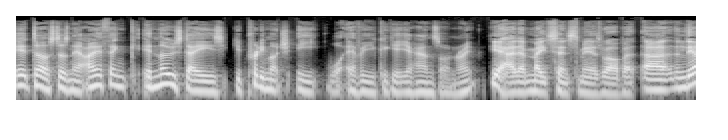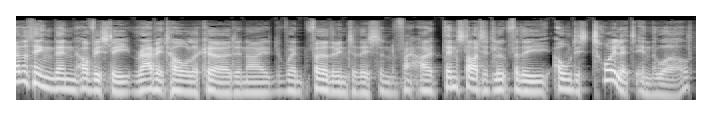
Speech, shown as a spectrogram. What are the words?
It does, doesn't it? I think in those days, you'd pretty much eat whatever you could get your hands on, right? Yeah, that makes sense to me as well. But uh, and the other thing, then obviously, rabbit hole occurred, and I went further into this, and I then started to look for the oldest toilet in the world.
